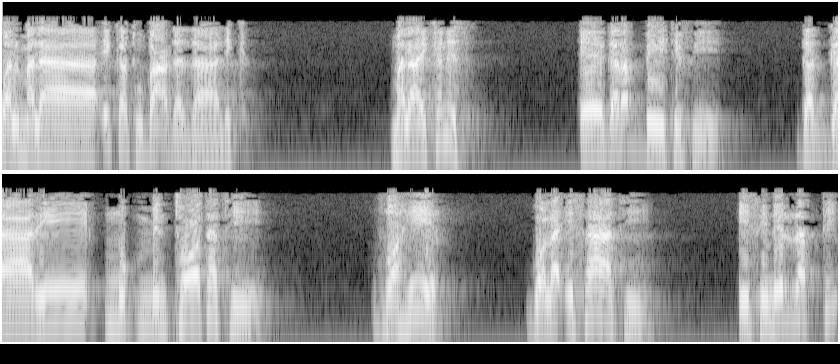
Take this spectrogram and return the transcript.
والملائكة بعد ذلك ملائكنس إيجا ربيتي في gaggaarii mu'mintootati zahiir gola isaati isinirratti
